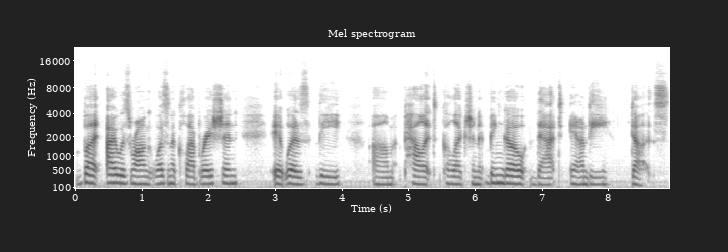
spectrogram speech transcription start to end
But I was wrong. It wasn't a collaboration. It was the um, palette collection bingo that Andi does.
